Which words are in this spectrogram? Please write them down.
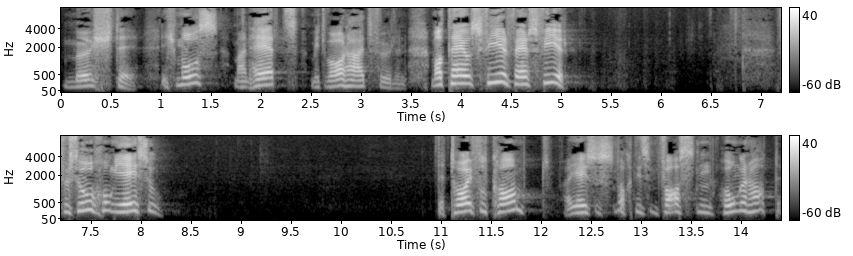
möchte. Ich muss mein Herz mit Wahrheit füllen. Matthäus 4, Vers 4. Versuchung Jesu. Der Teufel kommt, weil Jesus nach diesem Fasten Hunger hatte.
